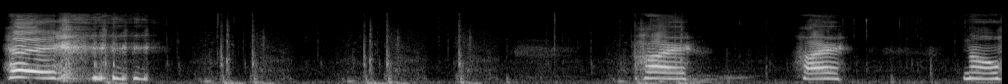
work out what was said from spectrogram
Hey! Hi. Hi. No.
